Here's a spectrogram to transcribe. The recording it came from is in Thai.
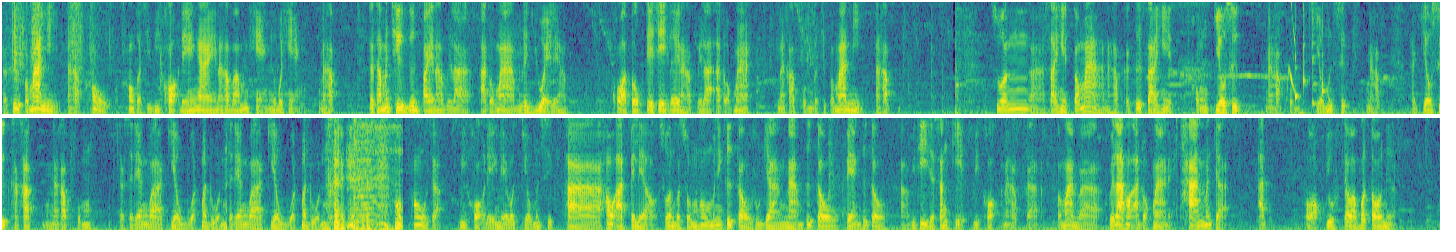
ก็คือประมาณนี้นะครับเข้าเข้ากับสีวิเคราะห์ได้ง่ายๆนะครับ ว่ามันแห้งหรือว่าแห้งนะครับ แต่ถ้ามันชื้นเกินไปนะครับ เวลาอัดออกมามันก็ย่วยเลยครับ ข้อตกเจเจเลยนะครับ เวลาอัดออกมานะครับ ผมก็จะประมาณนี้นะครับ ส่วนาสาเหตุต่อมานะครับก็คือสาเหตุของเกียวซึกนะครับ ผมเกียวมันซึกนะครับ ถ้าเกียวซึกคักๆนะครับ ผมก็แสดงว่าเกียวบวชมาโดนแสดงว่าเกียวบวชมาโดนเขาจะ วิเคราะห์ได้เองเดว่าเกี่ยวมันซึกถ้าเฮาอัดไปแล้ว ส่วนผสมเฮามันยังคือเก่าทุกอย่างน้ำคือเก่าแป้งคือเก่าอ่าวิธีจะสังเกตวิเคราะห์นะครับก็ประมาณว่าเวลาเฮาอัดออกมาเนี่ยทานมันจะอัดออกอยู่แต่ว่าบ่ต่อเนื่อง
